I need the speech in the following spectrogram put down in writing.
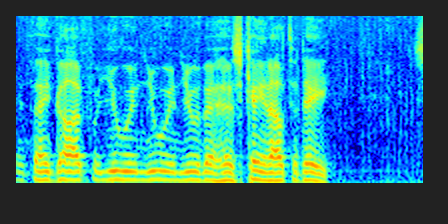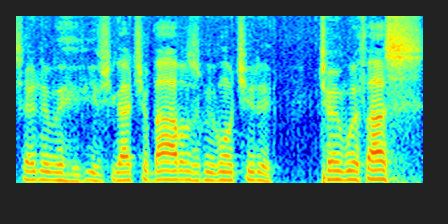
And thank God for you and you and you that has came out today. Certainly, if you've got your Bibles, we want you to turn with us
